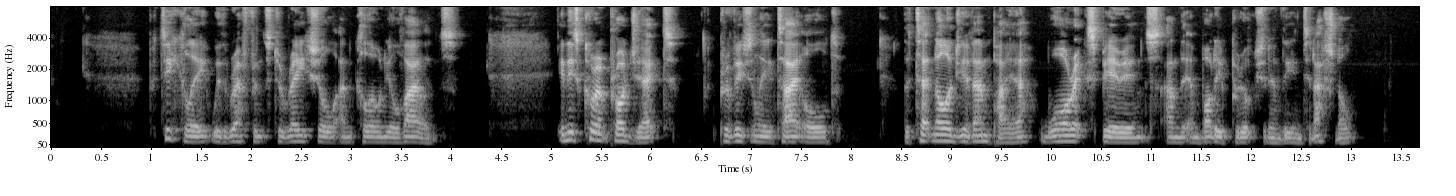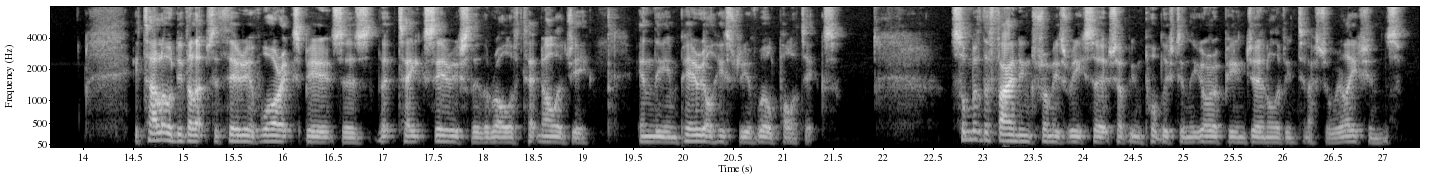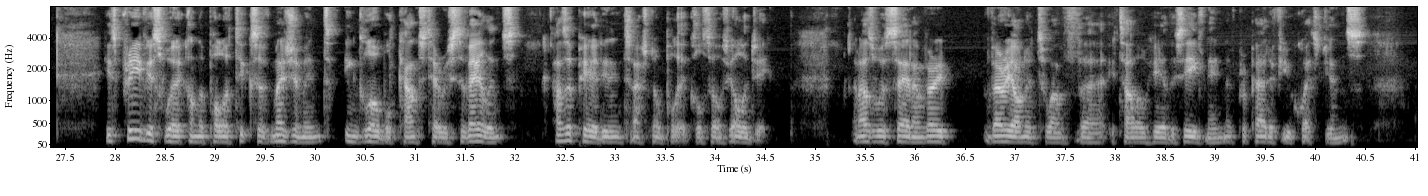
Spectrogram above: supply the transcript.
particularly with reference to racial and colonial violence. In his current project, provisionally entitled The Technology of Empire War Experience and the Embodied Production of the International, Italo develops a theory of war experiences that takes seriously the role of technology in the imperial history of world politics. Some of the findings from his research have been published in the European Journal of International Relations. His previous work on the politics of measurement in global counter-terrorist surveillance has appeared in International Political Sociology. And as I was saying, I'm very, very honoured to have uh, Italo here this evening. I've prepared a few questions.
